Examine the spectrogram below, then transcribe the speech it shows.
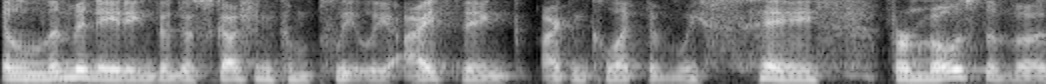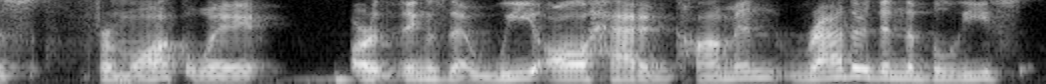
eliminating the discussion completely i think i can collectively say for most of us from walkaway are the things that we all had in common rather than the beliefs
